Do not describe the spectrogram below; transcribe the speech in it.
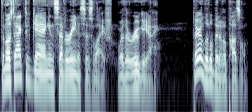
The most active gang in Severinus's life were the Rugii. They're a little bit of a puzzle.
